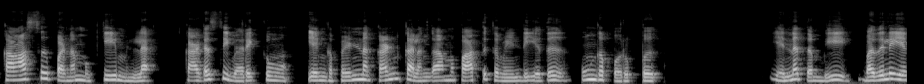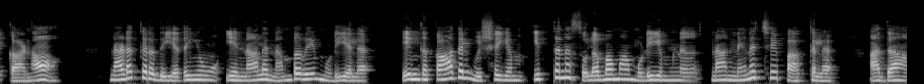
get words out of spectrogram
காசு பணம் முக்கியம் இல்ல கடைசி வரைக்கும் எங்க பெண்ணை கண் கலங்காம பாத்துக்க வேண்டியது உங்க பொறுப்பு. என்ன தம்பி பதிலைய காணோம். நடக்கிறது எதையும் என்னால நம்பவே முடியல. எங்க காதல் விஷயம் இத்தனை சுலபமா முடியும்னு நான் நினைச்சே பார்க்கல அதான்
